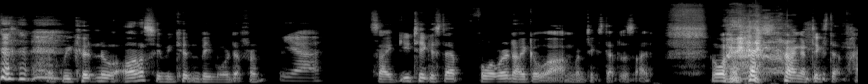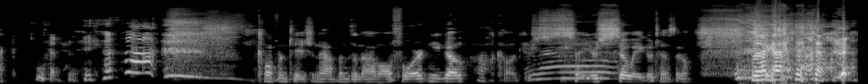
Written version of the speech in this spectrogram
like we couldn't. No, honestly, we couldn't be more different. yeah. It's like you take a step forward, I go, oh, I'm going to take a step to the side, or I'm going to take a step back. Literally. Confrontation happens, and I'm all for it, and you go, oh god, you're so, you're so egotistical. like, I-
